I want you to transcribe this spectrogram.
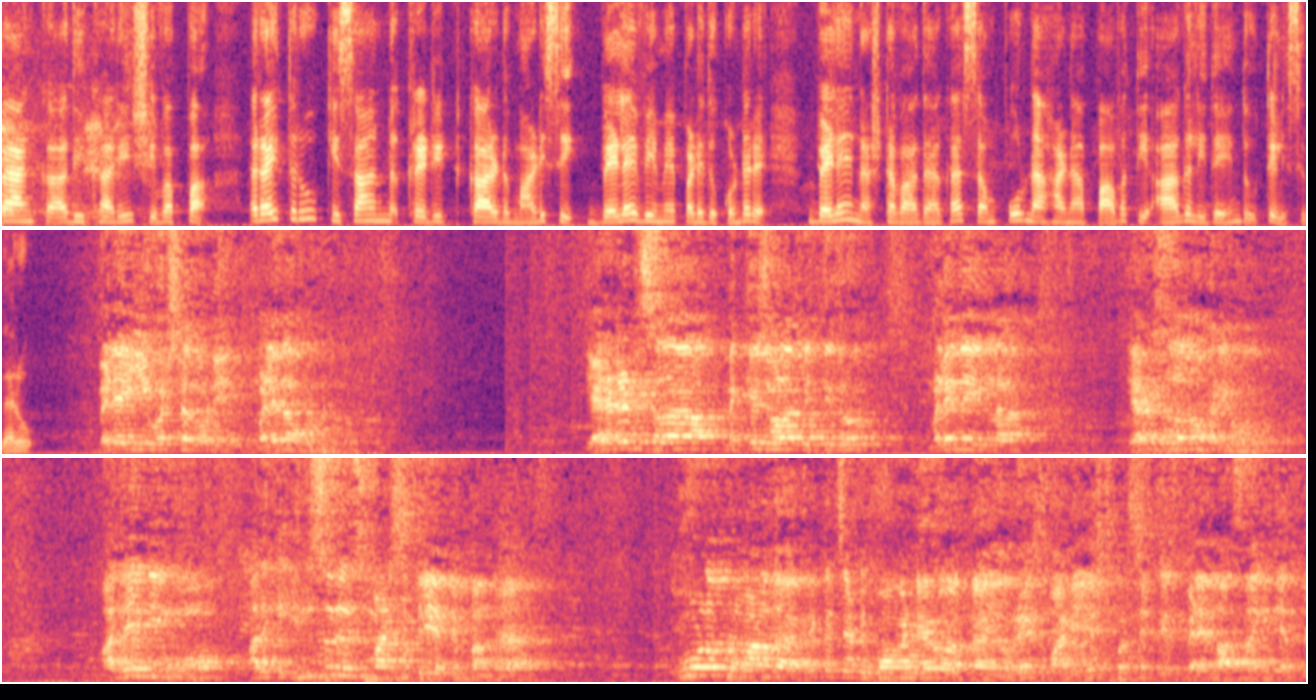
ಬ್ಯಾಂಕ್ ಅಧಿಕಾರಿ ಶಿವಪ್ಪ ರೈತರು ಕಿಸಾನ್ ಕ್ರೆಡಿಟ್ ಕಾರ್ಡ್ ಮಾಡಿಸಿ ಬೆಳೆ ವಿಮೆ ಪಡೆದುಕೊಂಡರೆ ಬೆಳೆ ನಷ್ಟವಾದಾಗ ಸಂಪೂರ್ಣ ಹಣ ಪಾವತಿ ಆಗಲಿದೆ ಎಂದು ತಿಳಿಸಿದರು. ಬೆಳೆ ಈ ವರ್ಷ ನೋಡಿ ಮಳೆನ ಎರಡೆರಡು ಸಲ ಮೆಕ್ಕೆಜೋಳ ಬಿತ್ತಿದ್ರು ಮಳೆನೇ ಇಲ್ಲ. ಎರಡು ಸಲನೂ ಹರಿ ಹೋದ್ರು ಅದೇ ನೀವು ಅದಕ್ಕೆ ಇನ್ಸೂರೆನ್ಸ್ ಮಾಡಿಸಿದ್ರಿ ಅಂತಪ್ಪ ಅಂದ್ರೆ ಪೂರ್ಣ ಪ್ರಮಾಣದ ಅಗ್ರಿಕಲ್ಚರ್ ಡಿಪಾರ್ಟ್ಮೆಂಟ್ ಎವರೇಜ್ ಮಾಡಿ ಎಷ್ಟು ಪರ್ಸೆಂಟೇಜ್ ಬೆಳೆ ಲಾಸ್ ಆಗಿದೆ ಅಂತ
